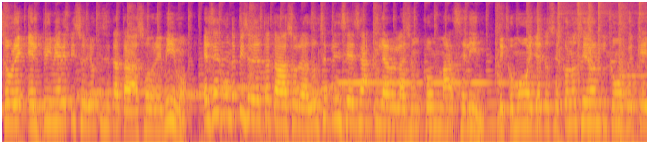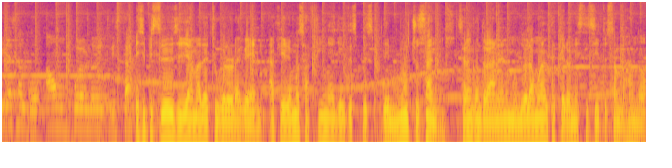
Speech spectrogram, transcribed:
sobre el primer episodio que se trataba sobre Mimo. El segundo episodio trataba sobre la dulce princesa y la relación con Marceline, de cómo ellas dos se conocieron y cómo fue que ella salvó a un pueblo de cristal. Ese episodio se llama The Together Again. Aquí veremos a Finn y Jake después de muchos años. Se lo encontrarán en el mundo de la muerte, pero en este sitio están bajando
